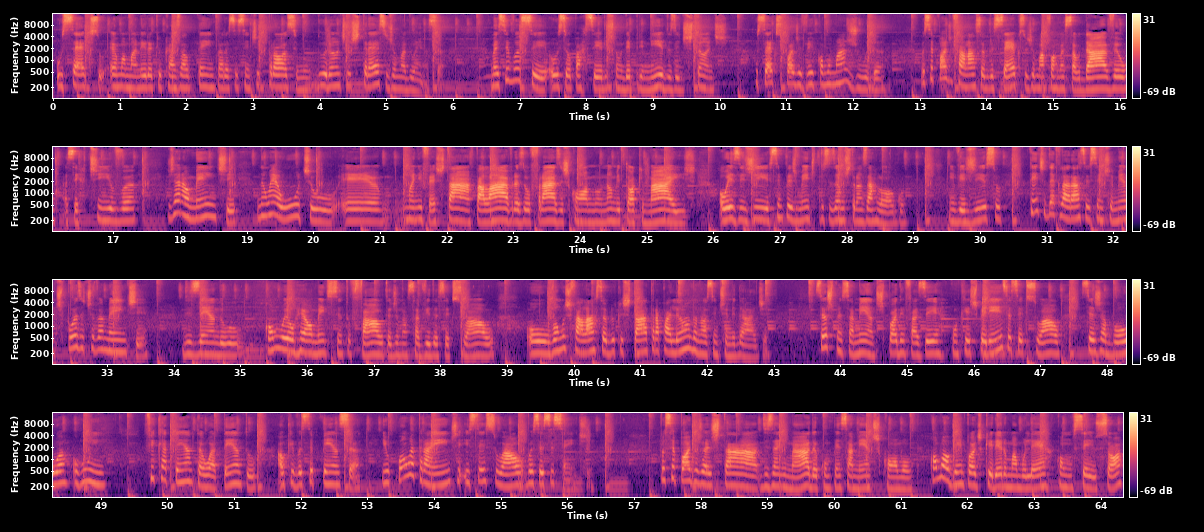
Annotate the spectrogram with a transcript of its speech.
O sexo é uma maneira que o casal tem para se sentir próximo durante o estresse de uma doença. Mas se você ou seu parceiro estão deprimidos e distantes, o sexo pode vir como uma ajuda você pode falar sobre sexo de uma forma saudável, assertiva. Geralmente, não é útil é, manifestar palavras ou frases como não me toque mais ou exigir simplesmente precisamos transar logo. Em vez disso, tente declarar seus sentimentos positivamente, dizendo como eu realmente sinto falta de nossa vida sexual ou vamos falar sobre o que está atrapalhando nossa intimidade. Seus pensamentos podem fazer com que a experiência sexual seja boa ou ruim. Fique atenta ou atento ao que você pensa e o quão atraente e sensual você se sente. Você pode já estar desanimada com pensamentos como: como alguém pode querer uma mulher com um seio só?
